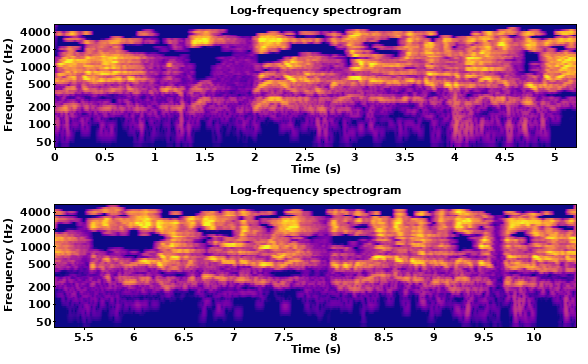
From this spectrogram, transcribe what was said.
وہاں پر راحت اور سکون بھی نہیں ہوتا۔ تو دنیا کو مومن کا قید خانہ بھی اس لیے کہا کہ اس لیے کہ حقیقی مومن وہ ہے کہ جو دنیا کے اندر اپنے دل کو نہیں لگاتا،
